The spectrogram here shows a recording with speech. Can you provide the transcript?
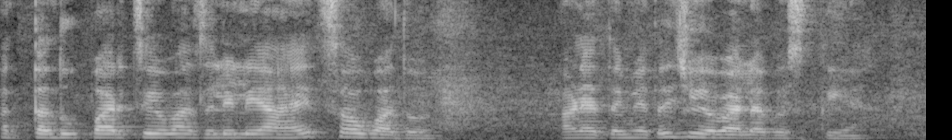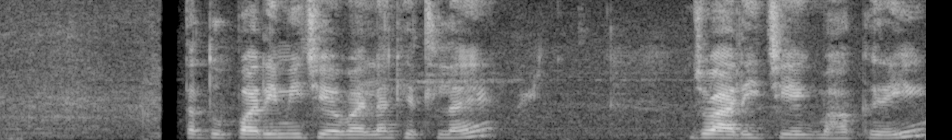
आत्ता दुपारचे वाजलेले आहेत सव्वा दोन. आणि आता मी आता जेवायला बसते आहे आता दुपारी मी जेवायला घेतलं आहे ज्वारीची एक भाकरी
